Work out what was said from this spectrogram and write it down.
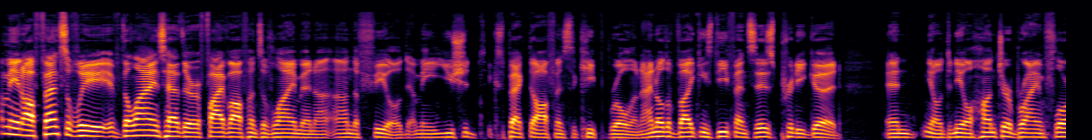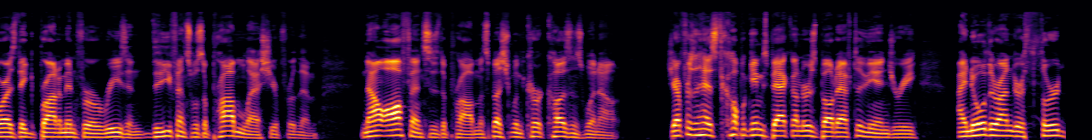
I mean, offensively, if the Lions have their five offensive linemen on the field, I mean, you should expect the offense to keep rolling. I know the Vikings defense is pretty good. And, you know, Danielle Hunter, Brian Flores, they brought him in for a reason. The defense was a problem last year for them. Now offense is the problem, especially when Kirk Cousins went out. Jefferson has a couple games back under his belt after the injury. I know they're under third,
